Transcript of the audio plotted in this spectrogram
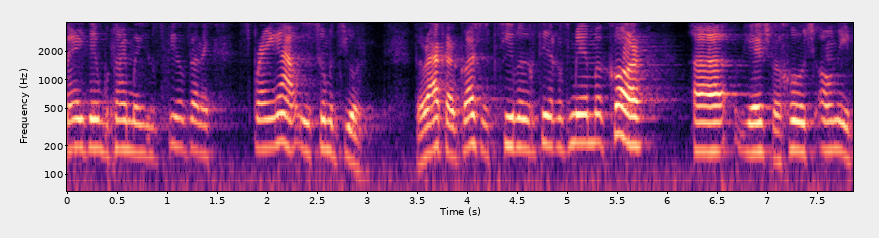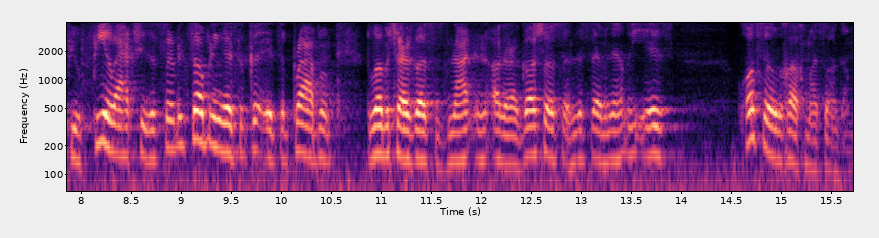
anything time when you feel something spraying out, you assume it's urine. The rakar gashas p'tibel chsichas miyam makar uh, yesh lachush. Only if you feel actually the cervix opening, it's a it's a problem. Below b'shar is not in other agashos, and this evidently is also chachmas adam.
